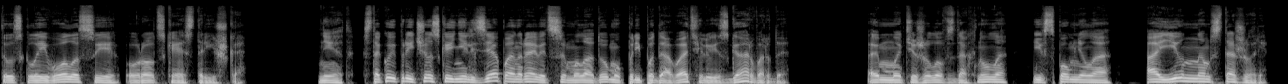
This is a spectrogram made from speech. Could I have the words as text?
Тусклые волосы, уродская стрижка. Нет, с такой прической нельзя понравиться молодому преподавателю из Гарварда. Эмма тяжело вздохнула и вспомнила о юном стажере.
